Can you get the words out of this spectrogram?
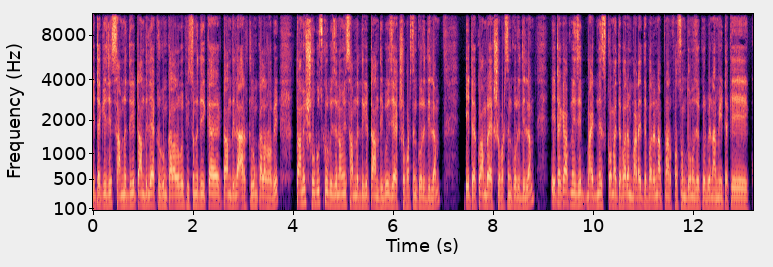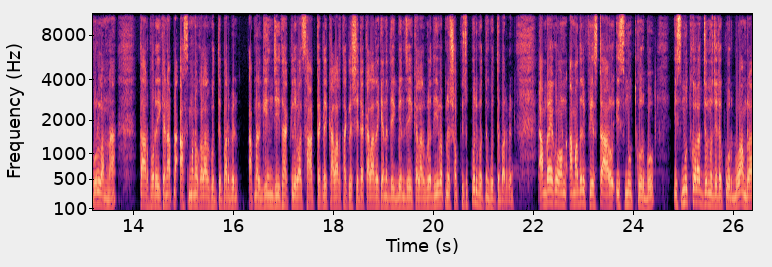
এটাকে যে সামনের দিকে টান দিলে একরকম কালার হবে, পিছনের দিকে টান দিলে আরেক রকম কালার হবে। তো আমি সবুজ করব যেন আমি সামনের দিকে টান দিব যে একশো করে দিলাম। এটাকে আমরা একশো করে দিলাম। এটাকে আপনি যে ব্রাইটনেস কমাইতে পারেন, বাড়াইতে পারেন, আপনার পছন্দ অনুযায়ী করবেন, আমি এটাকে করলাম না। তারপরে এখানে আপনি আসমানও কালার করতে পারবেন। আপনার গেঞ্জি থাকলে বা শার্ট থাকলে কালার থাকলে সেটা কালার এখানে দেখবেন যে এই কালারগুলো দিয়ে আপনি সবকিছু পরিবর্তন করতে পারবেন। আমরা এখন আমাদের ফেসটা আরও স্মুথ করব। স্মুথ করার জন্য যেটা করব, আমরা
